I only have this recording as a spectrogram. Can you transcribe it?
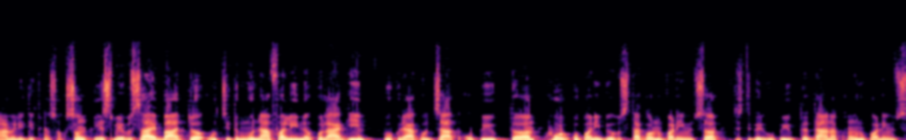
हामीले देख्न सक्छौँ। यस व्यवसायबाट उचित मुनाफा लिनको लागि कुखुराको जात उपयुक्त खोरको पनि व्यवस्था गर्नुपर्ने हुन्छ। त्यस्तै गरी उपयुक्त दाना खुवाउनु पर्ने हुन्छ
